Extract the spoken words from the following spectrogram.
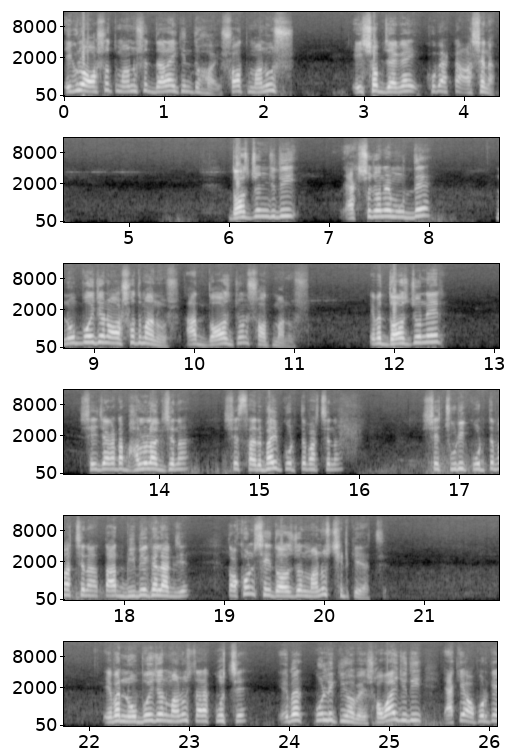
এগুলো অসৎ মানুষের দ্বারাই কিন্তু হয়। সৎ মানুষ এই সব জায়গায় খুব একটা আসে না। দশজন যদি একশো জনের মধ্যে নব্বই জন অসৎ মানুষ, আর দশজন সৎ মানুষ এবার জনের সেই জায়গাটা ভালো লাগছে না, সে সার্ভাইভ করতে পারছে না, সে চুরি করতে পারছে না, তার বিবেকে লাগছে, তখন সেই দশজন মানুষ ছিটকে যাচ্ছে। এবার নব্বই জন মানুষ তারা করছে, এবার করলে কি হবে? সবাই যদি একে অপরকে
